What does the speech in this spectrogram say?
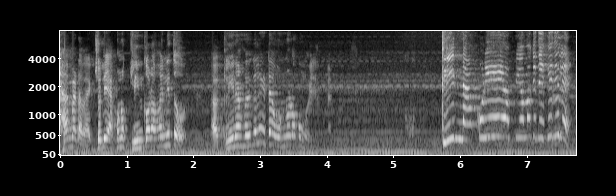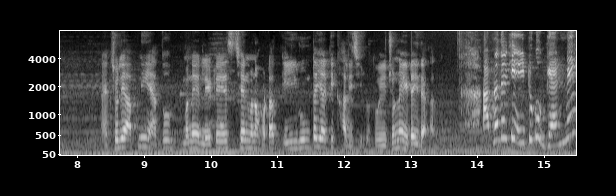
হ্যাঁ ম্যাডাম অ্যাকচুয়ালি এখনও ক্লিন করা হয়নি তো। ক্লিনার হয়ে গেলে এটা অন্যরকম হয়ে যাবে ক্লিন না করে আপনি আমাকে দেখিয়ে দিলেন? অ্যাকচুয়ালি আপনি এত মানে লেটে এসছেন মানে হঠাৎ এই রুমটাই আর কি খালি ছিল তো এই জন্য এটাই দেখালাম। আপনাদের কি এইটুকু জ্ঞান নেই?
